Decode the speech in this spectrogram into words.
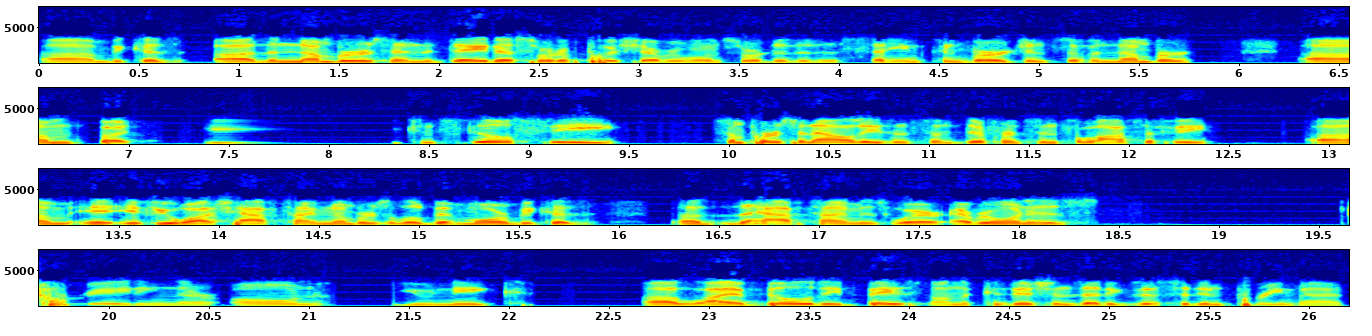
um, because uh, the numbers and the data sort of push everyone sort of to the same convergence of a number. Um, but you, you can still see some personalities and some difference in philosophy um, if you watch halftime numbers a little bit more because uh, the halftime is where everyone is creating their own unique uh, liability based on the conditions that existed in pre-match.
